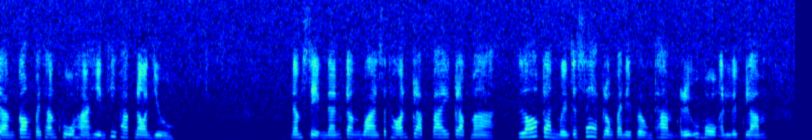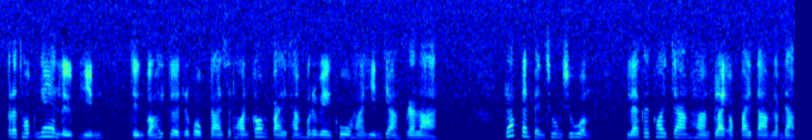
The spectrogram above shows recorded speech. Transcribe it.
ดังก้องไปทั้งคูหาหินที่พักนอนอยู่ น้ำเสียงนั้นกังวานสะท้อนกลับไปกลับมา ล้อกันเหมือนจะแทรกลงไปในโพรงถ้ำหรืออุโมงค์อันลึกล้ำ กระทบแง่หลืบหิน จึงก่อให้เกิดระบบการสะท้อนกล้องไปทั้งบริเวณคูหาหินอย่างประหลาด รับกันเป็นช่วงๆ และค่อยๆ จางห่างไกลออกไปตามลำดับ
